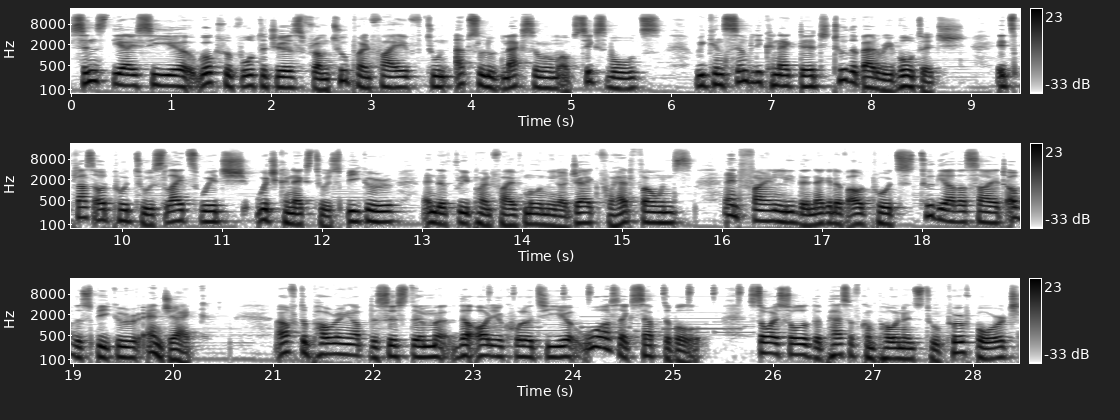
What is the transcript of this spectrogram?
Since the IC works with voltages from 2.5 to an absolute maximum of 6 volts, we can simply connect it to the battery voltage. Its plus output to a slide switch, which connects to a speaker and a 3.5mm jack for headphones, and finally the negative outputs to the other side of the speaker and jack. After powering up the system, the audio quality was acceptable, so I soldered the passive components to a perf board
